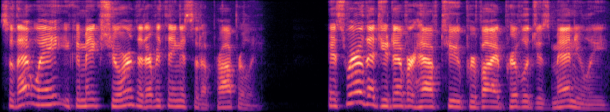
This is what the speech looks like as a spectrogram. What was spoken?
so that way you can make sure that everything is set up properly. It's rare that you'd ever have to provide privileges manually,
